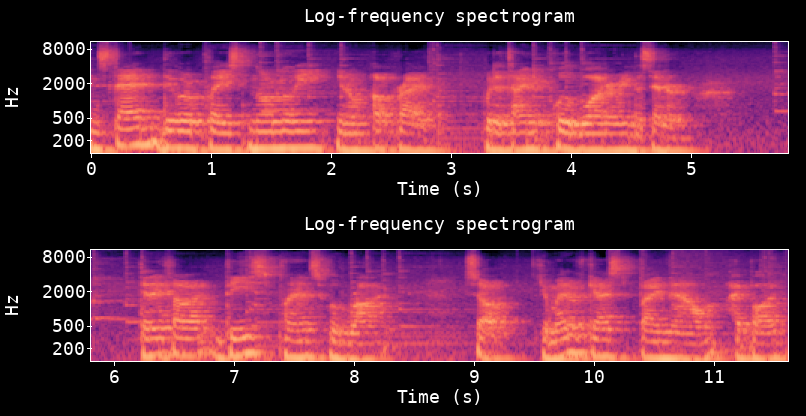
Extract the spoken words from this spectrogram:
Instead, they were placed normally, you know, upright with a tiny pool of water in the center. Then I thought these plants will rot. So you might have guessed by now I bought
